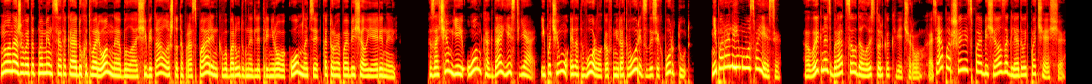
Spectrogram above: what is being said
Но она же в этот момент вся такая духотворенная была, щебетала что-то про спарринг в оборудованной для тренировок комнате, которую пообещал ей Аринель. Зачем ей он, когда есть я? И почему этот Ворлоков миротворец до сих пор тут? Не пора ли ему во свояси? Выгнать братца удалось только к вечеру, хотя паршивец пообещал заглядывать почаще.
